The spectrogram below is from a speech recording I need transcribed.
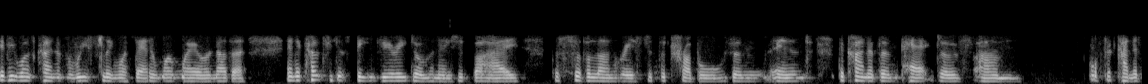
everyone's kind of wrestling with that in one way or another. And a country that's been very dominated by the civil unrest of the Troubles and, and the kind of impact of, um, of the kind of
